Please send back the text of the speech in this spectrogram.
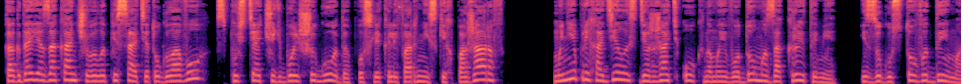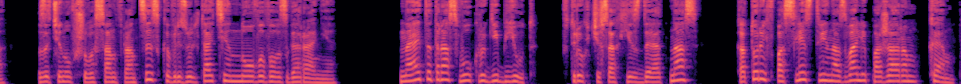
Когда я заканчивала писать эту главу, спустя чуть больше года после калифорнийских пожаров, мне приходилось держать окна моего дома закрытыми из-за густого дыма, затянувшего Сан-Франциско в результате нового возгорания. На этот раз в округе Бьют, в трех часах езды от нас, который впоследствии назвали пожаром Кэмп.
